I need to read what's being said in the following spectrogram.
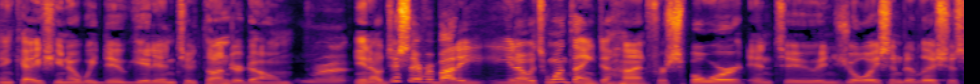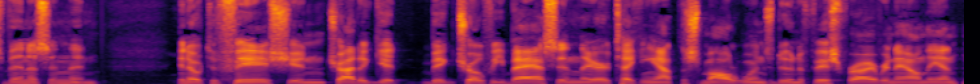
in case you know we do get into Thunderdome. Right. You know, just everybody. You know, it's one thing to hunt for sport and to enjoy some delicious venison and you know to fish and try to get big trophy bass in there, taking out the smaller ones, doing a fish fry every now and then.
